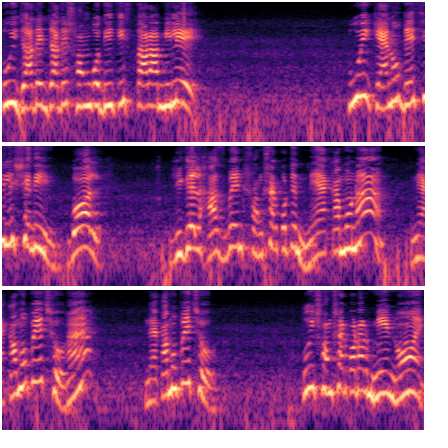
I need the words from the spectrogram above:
তুই যাদের যাদের সঙ্গ দিয়েছিস তারা মিলে। তুই কেন গেছিলিস সেদিন? বল। লিগেল হাজবেন্ড সংসার করতে ন্যাকামো না? ন্যাকামো পেয়েছ হ্যাঁ? ন্যাকামো পেয়েছ? তুই সংসার করার মেয়ে নয়,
